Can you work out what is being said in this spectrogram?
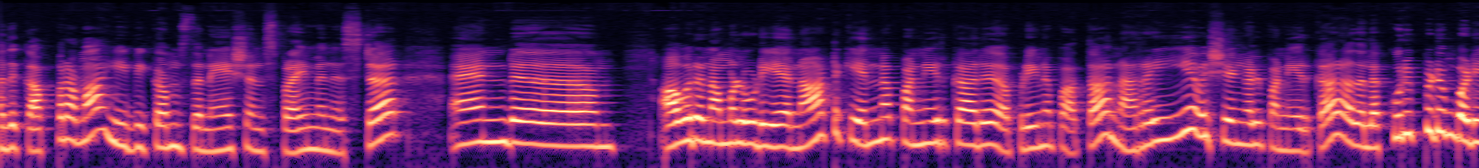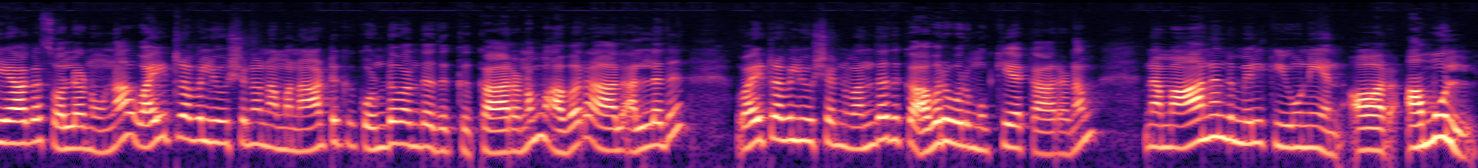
அதுக்கப்புறமா he becomes the nation's prime minister and அவர் நம்மளுடைய நாட்டுக்கு என்ன பண்ணியிருக்காரு அப்படின்னு பார்த்தா நிறைய விஷயங்கள் பண்ணியிருக்கார். அதில் குறிப்பிடும்படியாக சொல்லணும்னா ஒயிட் ரெவல்யூஷனை நம்ம நாட்டுக்கு கொண்டு வந்ததுக்கு காரணம் அவர் அல்லது ஒயிட் ரெவல்யூஷன் வந்ததுக்கு அவர் ஒரு முக்கிய காரணம். நம்ம ஆனந்த் மில்க் யூனியன் ஆர் அமுல்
